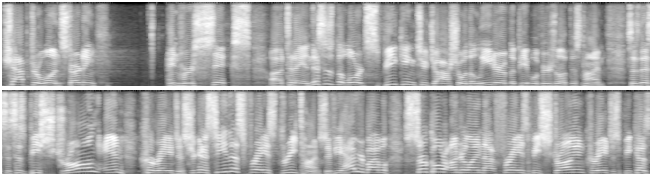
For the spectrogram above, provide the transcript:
chapter 1, starting in verse 6 uh, today. And this is the Lord speaking to Joshua, the leader of the people of Israel at this time. It says this It says, Be strong and courageous. You're going to see this phrase three times. So if you have your Bible, circle or underline that phrase, be strong and courageous, because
